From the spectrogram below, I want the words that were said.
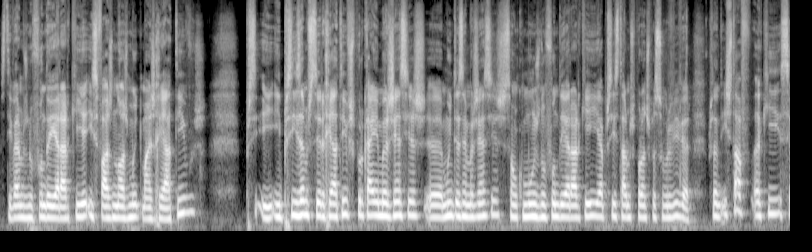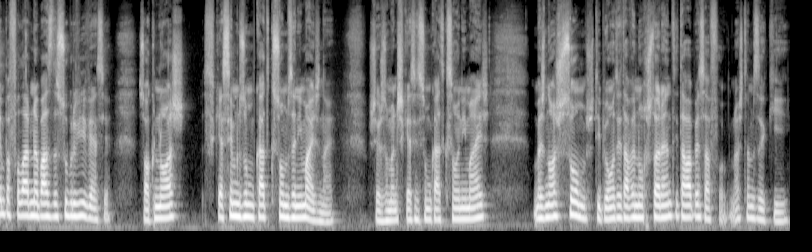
Se estivermos no fundo da hierarquia, isso faz de nós muito mais reativos e, precisamos ser reativos porque há emergências, uh, muitas emergências são comuns no fundo da hierarquia e é preciso estarmos prontos para sobreviver. Portanto, isto está aqui sempre a falar na base da sobrevivência. Só que nós esquecemos um bocado que somos animais, não é? Os seres humanos esquecem-se um bocado que são animais, mas nós somos. Tipo, eu ontem estava num restaurante e estava a pensar: fogo, nós estamos aqui,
